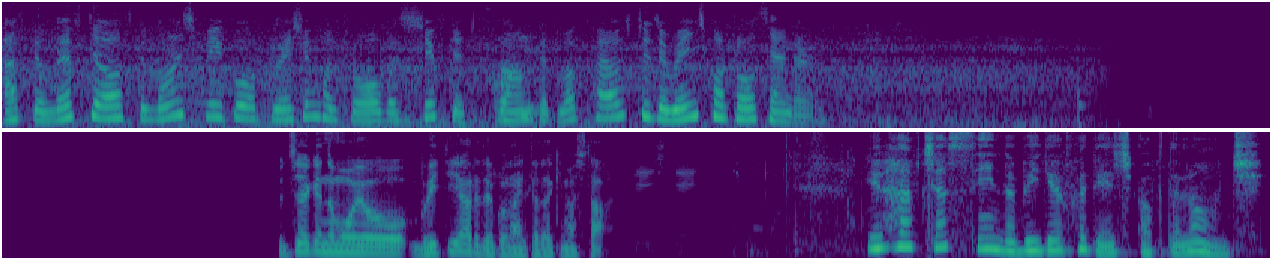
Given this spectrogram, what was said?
After liftoff, the launch vehicle operation control was shifted from the blockhouse to the range control center. う。打ち上げの模様を VTR でご覧いただきました。You have just seen the video footage of the launch.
